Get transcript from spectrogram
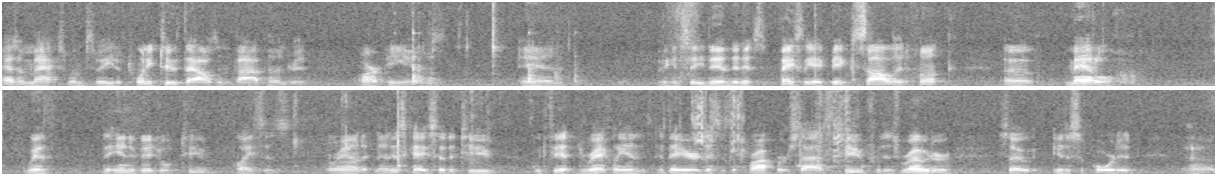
has a maximum speed of 22,500 RPMs. And we can see then that it's basically a big solid hunk of metal with the individual tube places around it. Now in this case, so the tube would fit directly into there. This is the proper size tube for this rotor, so it is supported um,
